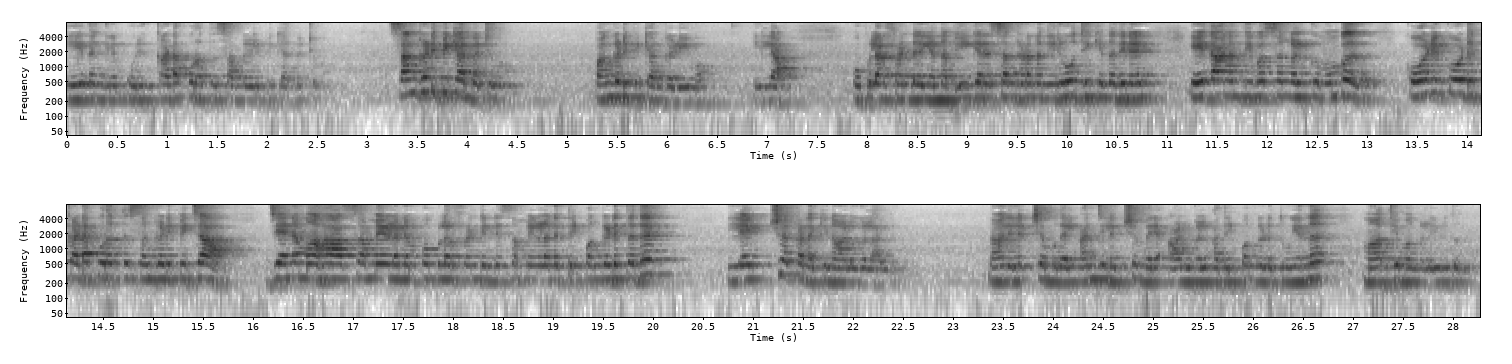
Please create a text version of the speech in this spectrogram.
ഏതെങ്കിലും ഒരു കടപ്പുറത്ത് സമ്മേളിപ്പിക്കാൻ പറ്റുമോ? സംഘടിപ്പിക്കാൻ പറ്റുമോ? പങ്കെടുപ്പിക്കാൻ കഴിയുമോ? ഇല്ല. പോപ്പുലർ ഫ്രണ്ട് എന്ന ഭീകര സംഘടന നിരോധിക്കുന്നതിന് ഏതാനും ദിവസങ്ങൾക്ക് മുമ്പ് കോഴിക്കോട് കടപ്പുറത്ത് സംഘടിപ്പിച്ച ജനമഹാസമ്മേളനം പോപ്പുലർ ഫ്രണ്ടിന്റെ സമ്മേളനത്തിൽ പങ്കെടുത്തത് ലക്ഷക്കണക്കിന് ആളുകളായിരുന്നു. നാല് ലക്ഷം മുതൽ അഞ്ച് ലക്ഷം വരെ ആളുകൾ അതിൽ പങ്കെടുത്തു എന്ന് മാധ്യമങ്ങൾ എഴുതുന്നു.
